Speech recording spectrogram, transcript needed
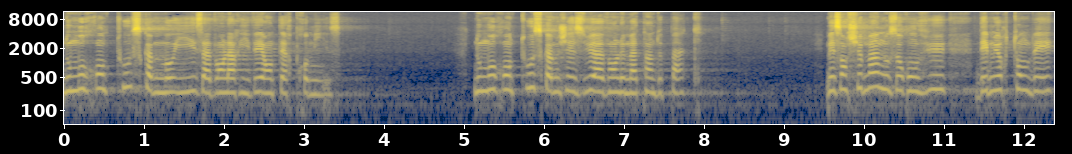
Nous mourrons tous comme Moïse avant l'arrivée en terre promise. Nous mourrons tous comme Jésus avant le matin de Pâques. Mais en chemin, nous aurons vu des murs tomber,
